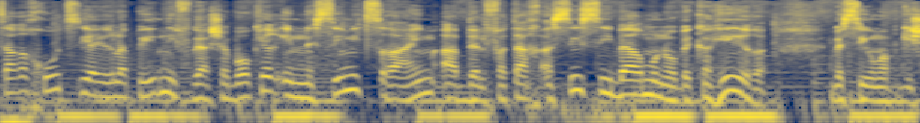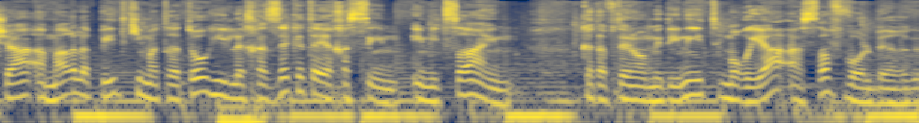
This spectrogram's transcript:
שר החוץ יאיר לפיד נפגש הבוקר עם נשיא מצרים עבד אל פתאח א-סיסי בארמונו בקהיר. בסיום הפגישה אמר לפיד כי מטרתו היא לחזק את היחסים עם מצרים. כתבתנו המדינית מוריה אסרף וולברג.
